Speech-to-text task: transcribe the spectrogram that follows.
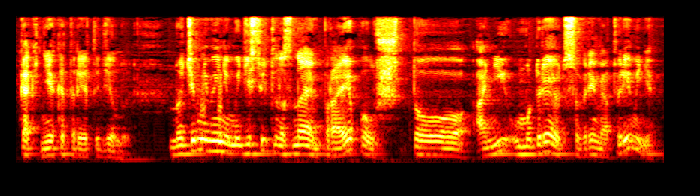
как некоторые это делают. Но, тем не менее, мы действительно знаем про Apple, что они умудряются время от времени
